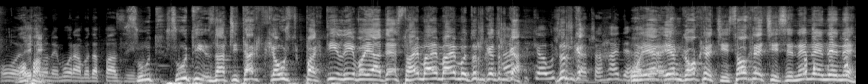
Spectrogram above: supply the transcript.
Opa. ne moramo da pazimo. Šuti, šuti, znači taktika uštipak ti lijevo, ja desno, ajmo, ajmo, ajmo, drž ga, drž ga, Taktika drž ga. hajde, O, hajde, je- hajde. jem ga, okreći se, okreći se, ne, ne, ne, ne.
